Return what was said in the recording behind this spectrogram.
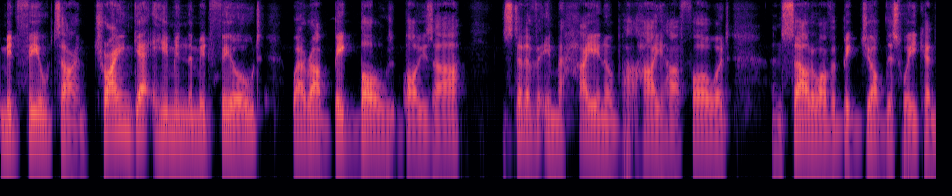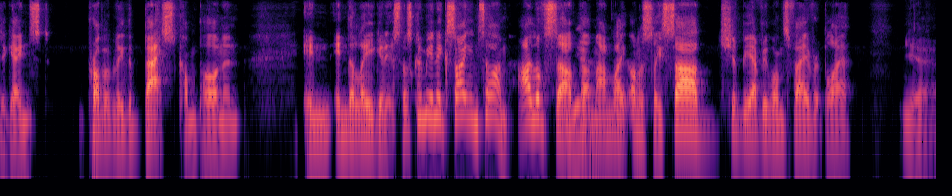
midfield time. Try and get him in the midfield where our big boys are instead of him high up, high half forward. And Saad will have a big job this weekend against probably the best component in in the league, and it's so it's going to be an exciting time. I love Saad, yeah. though, man. Like honestly, Saad should be everyone's favorite player. Yeah.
